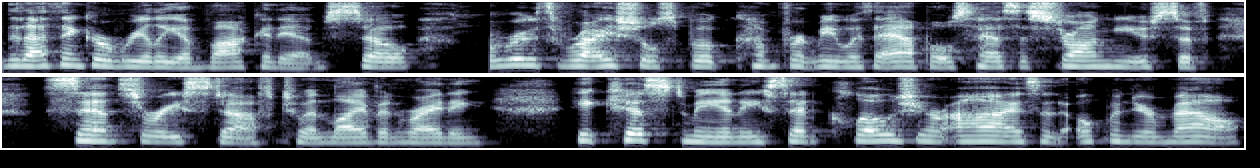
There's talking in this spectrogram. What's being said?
that I think are really evocative. So, Ruth Reichl's book, Comfort Me with Apples, has a strong use of sensory stuff to enliven writing. He kissed me and he said, Close your eyes and open your mouth.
